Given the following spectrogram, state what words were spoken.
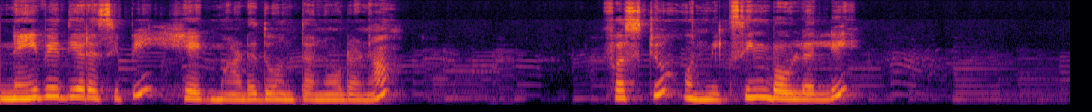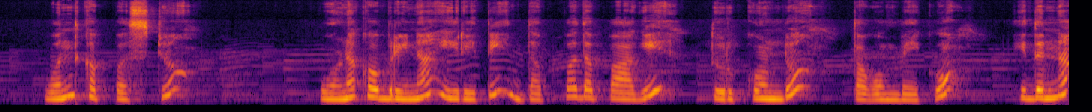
ನೈವೇದ್ಯ ರೆಸಿಪಿ ಹೇಗೆ ಮಾಡೋದು ಅಂತ ನೋಡೋಣ. ಫಸ್ಟು ಒಂದು ಮಿಕ್ಸಿಂಗ್ ಬೌಲಲ್ಲಿ ಒಂದು ಕಪ್ಪಷ್ಟು ಒಣ ಕೊಬ್ಬರಿನ ಈ ರೀತಿ ದಪ್ಪ ದಪ್ಪ ಆಗಿ ತುರ್ಕೊಂಡು ತಗೊಬೇಕು. ಇದನ್ನು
